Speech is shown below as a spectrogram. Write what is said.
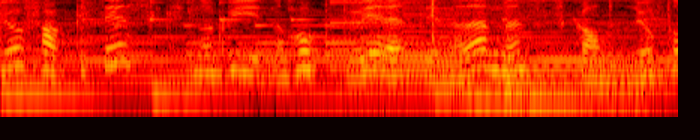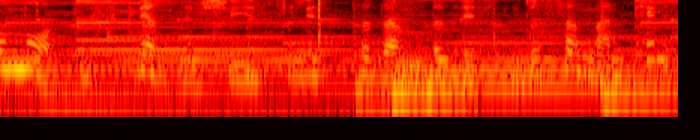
jo faktisk Nå begynner, hopper vi rett inn i det, men den skal jo på en måte skreddersys litt til den bedriften du sender den til.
